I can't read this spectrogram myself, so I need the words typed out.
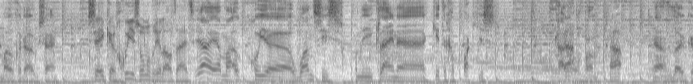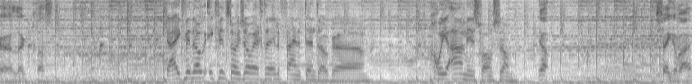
mogen er ook zijn. Zeker, goede zonnebril altijd. Ja, ja, maar ook goede onesies. Van die kleine kittige pakjes. Hou er wel van. Ja. Ja, leuke, leuke gast. Ja, ik vind, ook, ik vind sowieso echt een hele fijne tent ook. eh goede aanwinst voor Amsterdam. Ja, zeker waar.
